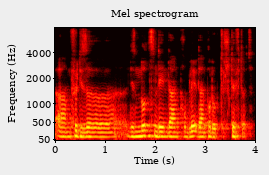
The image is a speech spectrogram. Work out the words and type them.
ähm, für diese, diesen Nutzen, den dein, Problem, dein Produkt stiftet.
